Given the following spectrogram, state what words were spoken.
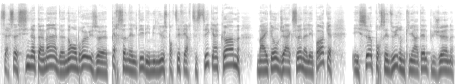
s'associe notamment à de nombreuses personnalités des milieux sportifs et artistiques, hein, comme Michael Jackson à l'époque, et ça pour séduire une clientèle plus jeune.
